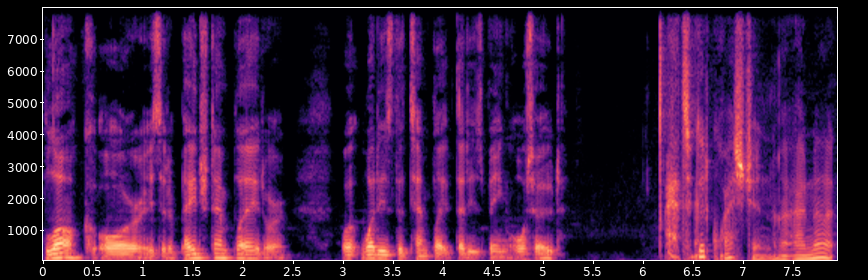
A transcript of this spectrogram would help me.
block, or is it a page template, or What what is the template that is being autoed? That's a good question. I, I'm not.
